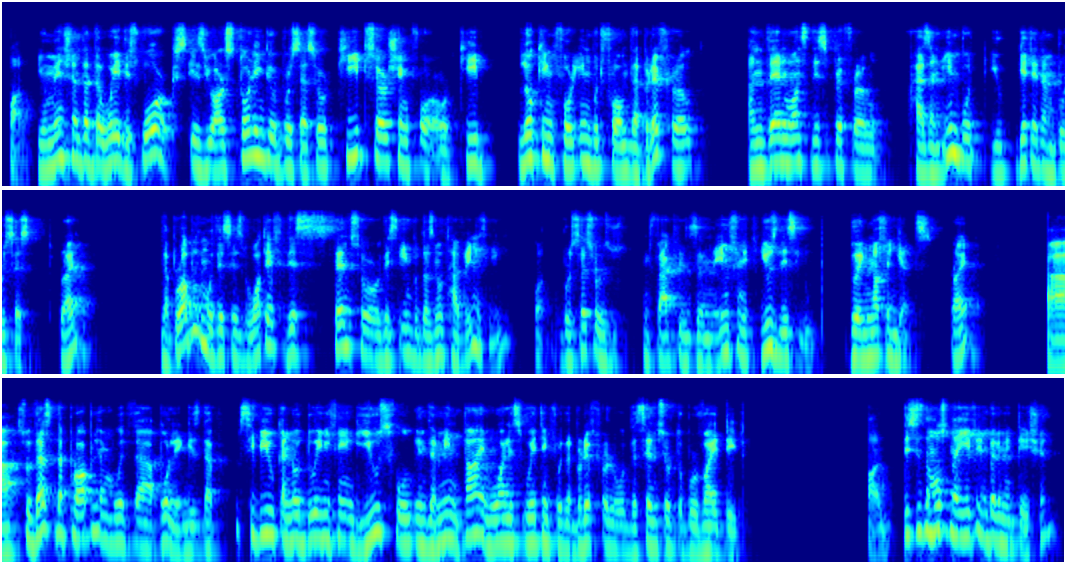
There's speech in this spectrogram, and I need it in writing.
Well, you mentioned that the way this works is you are storing your processor, keep searching for or keep looking for input from the peripheral. And then once this peripheral has an input, you get it and process it, right? The problem with this is what if this sensor or this input does not have anything? Well, processor is, in fact, is an infinite useless loop doing nothing else, right? Uh, so that's the problem with the polling is that CPU cannot do anything useful in the meantime while it's waiting for the peripheral or the sensor to provide data. Uh, this is the most naive implementation.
